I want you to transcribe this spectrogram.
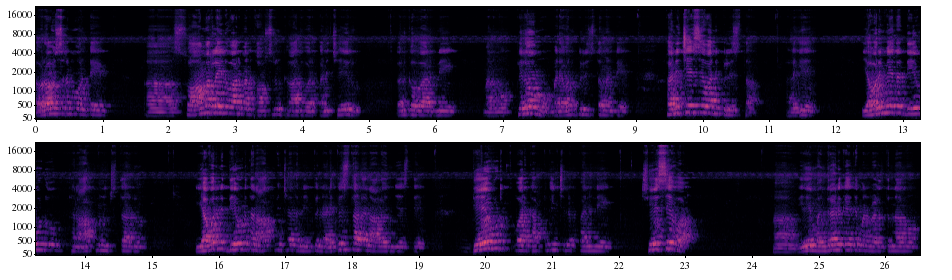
ఎవరు అవసరము అంటే స్వామర్లైన వారు మనకు అవసరం కాదు. వారు పని చేయరు. కనుక వారిని మనము పిలవము. మరి ఎవరిని పిలుస్తామంటే పని వారిని పిలుస్తాం. అలాగే ఎవరి మీద దేవుడు తన ఆత్మ ఉంచుతాడు? ఎవరిని దేవుడు తన ఆత్మ చేత నింపి నడిపిస్తాడని ఆలోచన చేస్తే దేవుడు వారికి అప్పగించిన పనిని చేసేవారు. ఏ మందిరానికైతే మనం వెళ్తున్నామో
